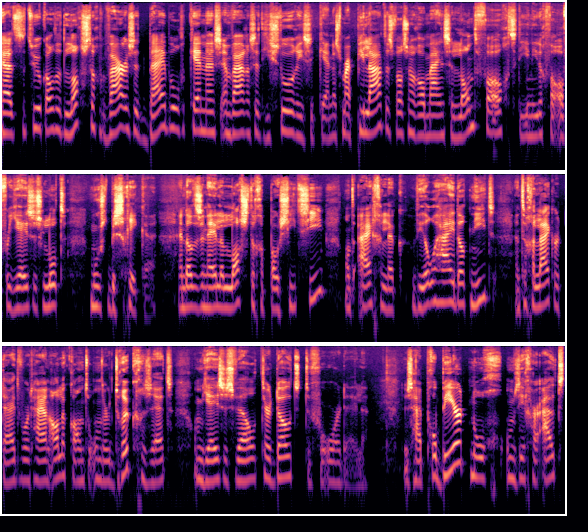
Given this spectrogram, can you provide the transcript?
Ja, het is natuurlijk altijd lastig. Waar is het Bijbelkennis en waar is het historische kennis? Maar Pilatus was een Romeinse landvoogd die in ieder geval over Jezus lot moest beschikken. En dat is een hele lastige positie, want eigenlijk wil hij dat niet. En tegelijkertijd wordt hij aan alle kanten onder druk gezet om Jezus wel ter dood te veroordelen. Dus hij probeert nog om zich eruit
